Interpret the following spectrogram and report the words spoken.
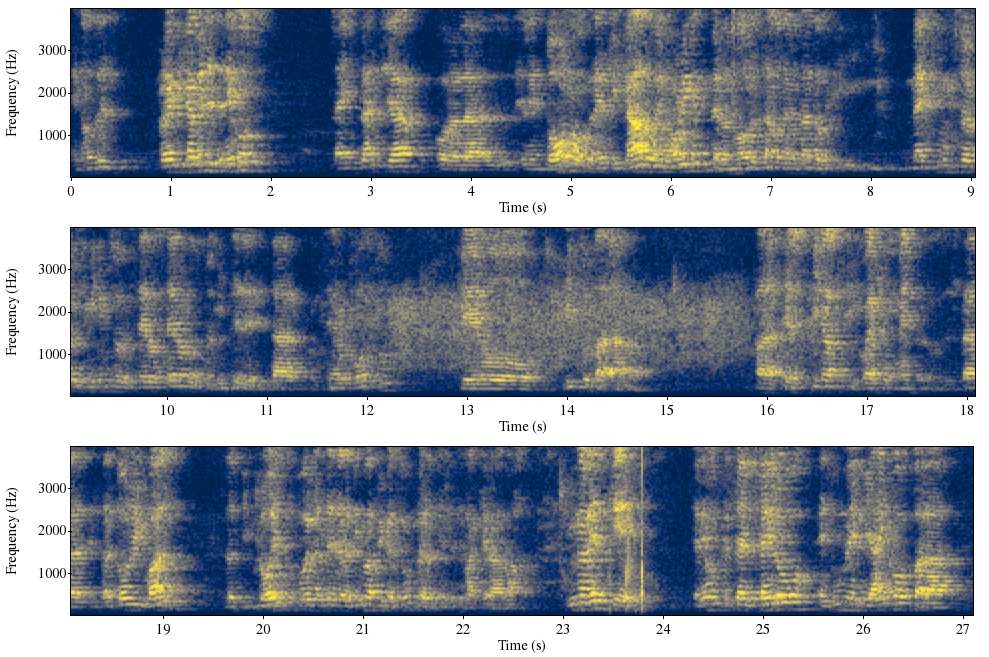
Entonces, prácticamente tenemos la instancia o el entorno replicado en Oregon, pero no lo estamos denotando. Y, Maximum Service y Minimum Service 00 nos permite estar con cero costo, pero listo para, para hacer speed up en cualquier momento. Entonces, está, está todo igual. Los deploys se pueden hacer de la misma aplicación, pero siempre se va a quedar abajo. Y una vez que tenemos que hacer el failover, es un API para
